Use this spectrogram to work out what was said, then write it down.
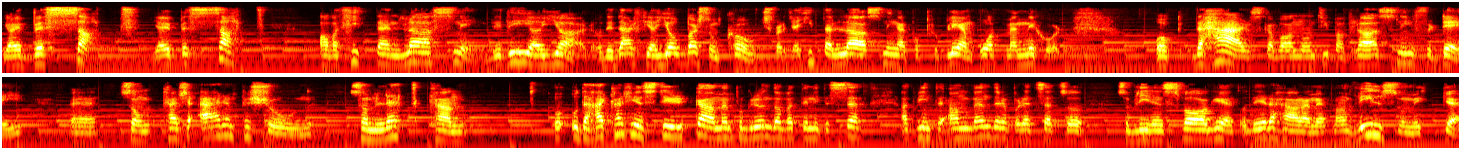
jag är besatt. Jag är besatt av att hitta en lösning. Det är det jag gör och det är därför jag jobbar som coach. För att jag hittar lösningar på problem åt människor. Och det här ska vara någon typ av lösning för dig eh, som kanske är en person som lätt kan och, och, det här kanske är en styrka, men på grund av att, den inte sett, att vi inte använder den på rätt sätt så, så blir det en svaghet. Och det är det här med att man vill så mycket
